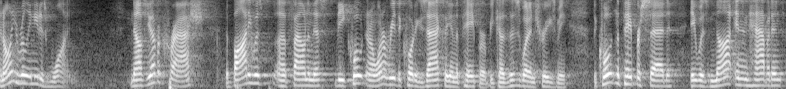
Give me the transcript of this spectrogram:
And all you really need is one. Now, if you have a crash, the body was uh, found in this, the quote, and I want to read the quote exactly in the paper because this is what intrigues me. The quote in the paper said, It was not an inhabitant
